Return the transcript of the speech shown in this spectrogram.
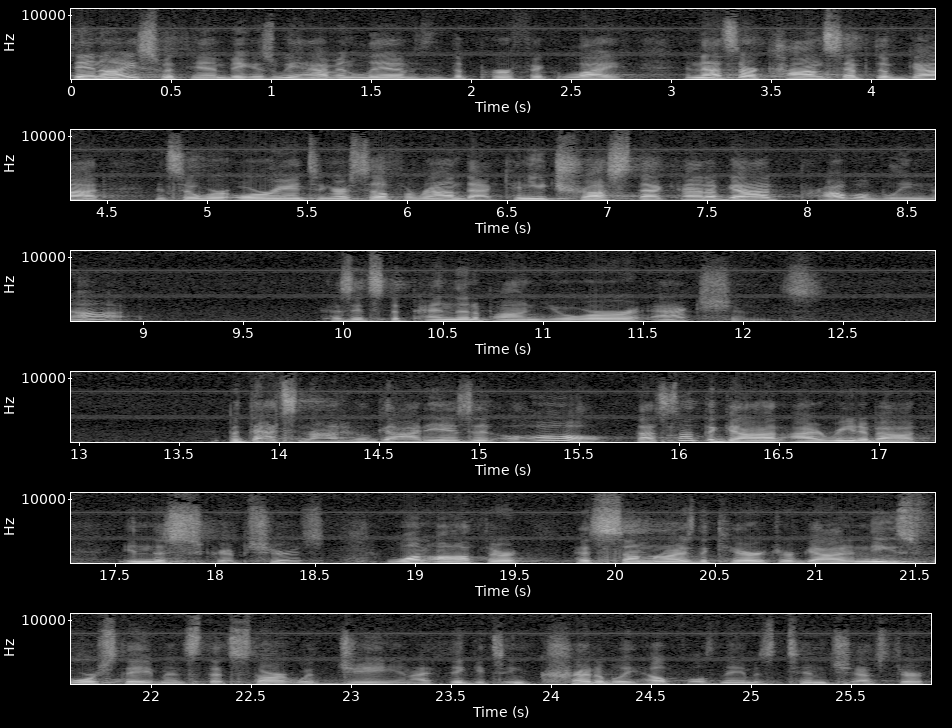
thin ice with him because we haven't lived the perfect life. And that's our concept of God. And so we're orienting ourselves around that. Can you trust that kind of God? Probably not, because it's dependent upon your actions. But that's not who God is at all. That's not the God I read about in the scriptures. One author has summarized the character of God in these four statements that start with G, and I think it's incredibly helpful. His name is Tim Chester.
